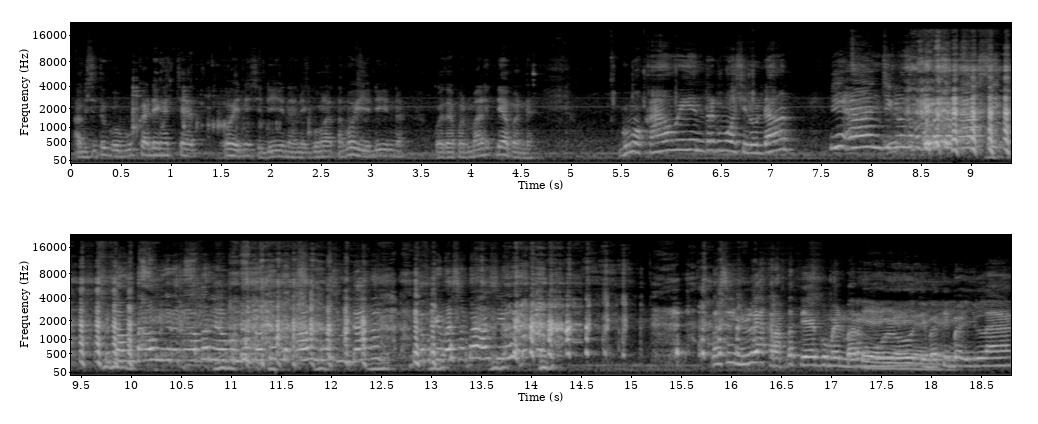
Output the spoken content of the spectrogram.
Abis itu gue buka dia ngechat Oh ini si Dina nih. Gue ngeliat nama, oh iya Dina. Gue telepon balik dia apa dah Gue mau kawin Ntar gue mau ngasih undangan. Ih anjing lu gak pake basa basi. Bertahun-tahun gak ada kabar Nelfon gue tau udah kawin mau ngasih undangan. Gak pake basa basi lu Rasain dulu ya banget ya Gue main bareng Iya, iya, mulu iya, Tiba-tiba hilang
